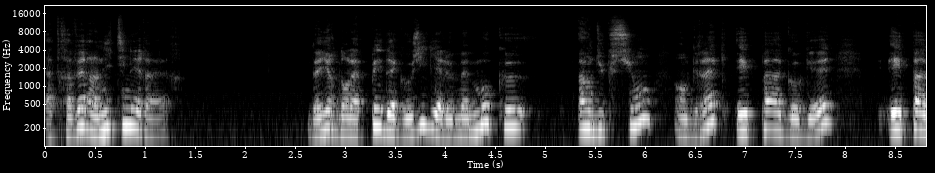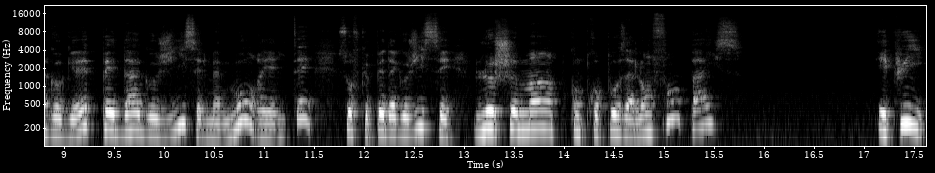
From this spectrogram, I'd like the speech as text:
à travers un itinéraire. D'ailleurs, dans la pédagogie, il y a le même mot que induction en grec, épagogé. Épagogé, pédagogie, c'est le même mot en réalité, sauf que pédagogie, c'est le chemin qu'on propose à l'enfant, pais. Et puis,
